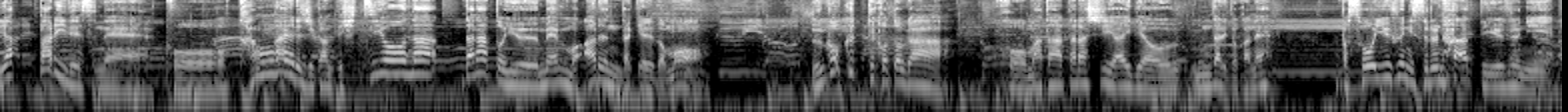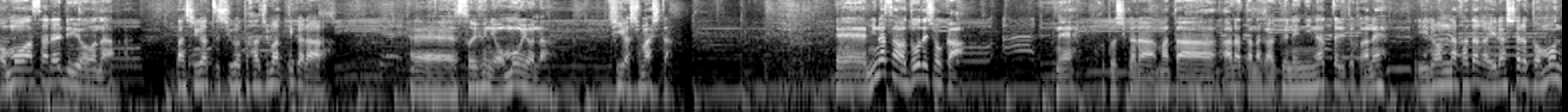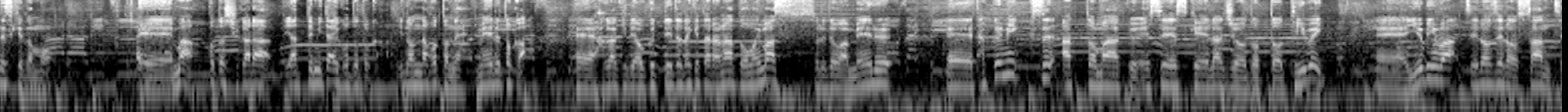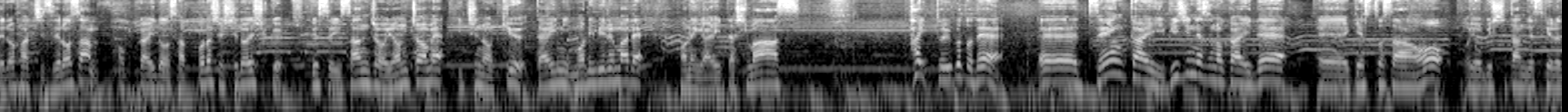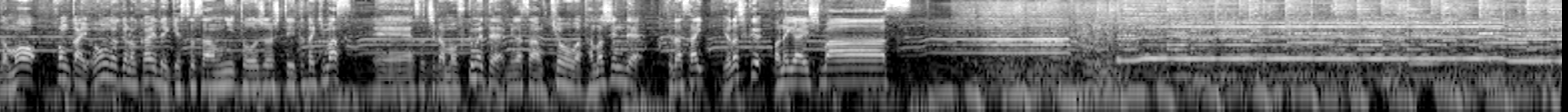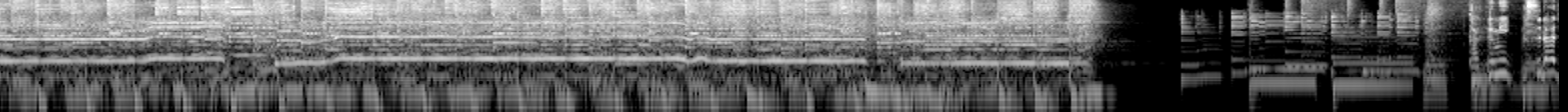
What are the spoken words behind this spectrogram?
やっぱりですねこう考える時間って必要なだなという面もあるんだけれども動くってことがこうまた新しいアイデアを生んだりとかね。やっぱそういう風にするなっていう風に思わされるような、まあ、4月仕事始まってから、えーそういう風に思うような気がしました、えー皆さんはどうでしょうか？ね今年からまた新たな学年になったりとかねいろんな方がいらっしゃると思うんですけども。えーまあ今年からやってみたいこととかいろんなことねメールとか、えーはがきで送っていただけたらなと思います。それではメール、えー、タクミックスアットマーク SSK ラジオ .tv えー郵便は0030803北海道札幌市白石区菊水三条4丁目1-9第2森ビルまでお願いいたします。はいということで、えー前回ビジネスの回で、えーゲストさんをお呼びしてたんですけれども今回音楽の回でゲストさんに登場していただきます、えーそちらも含めて皆さん今日は楽しんでください。よろしくお願いします。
